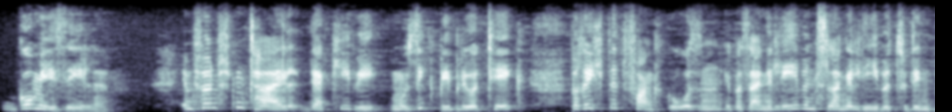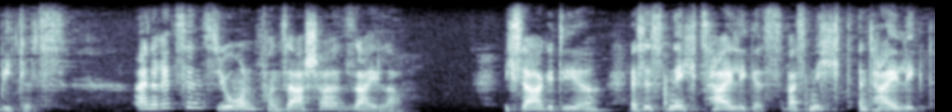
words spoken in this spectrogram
Gummiseele. Im fünften Teil der Kiwi Musikbibliothek berichtet Frank Gosen über seine lebenslange Liebe zu den Beatles. Eine Rezension von Sascha Seiler ich sage dir, es ist nichts Heiliges, was nicht entheiligt,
